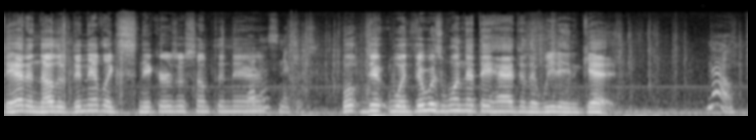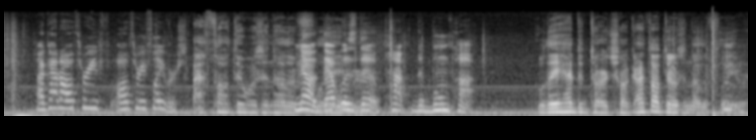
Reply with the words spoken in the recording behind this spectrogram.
They had another. Didn't they have like Snickers or something there? That is Snickers. Well, there, well, there was one that they had there that we didn't get. No. I got all three all three flavors. I thought there was another. No, that was the pop the boom pop. Well, they had the dark chocolate. I thought there was another flavor.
